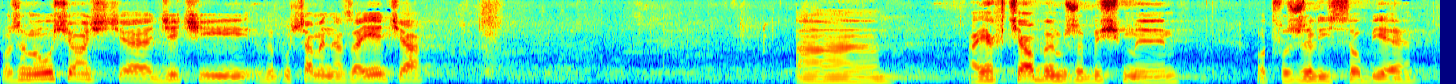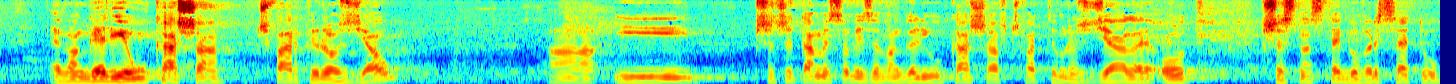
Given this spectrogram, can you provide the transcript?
Możemy usiąść, e, dzieci wypuszczamy na zajęcia. A, a ja chciałbym, żebyśmy otworzyli sobie Ewangelię Łukasza, czwarty rozdział. A, I przeczytamy sobie z Ewangelii Łukasza w czwartym rozdziale od 16 wersetu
